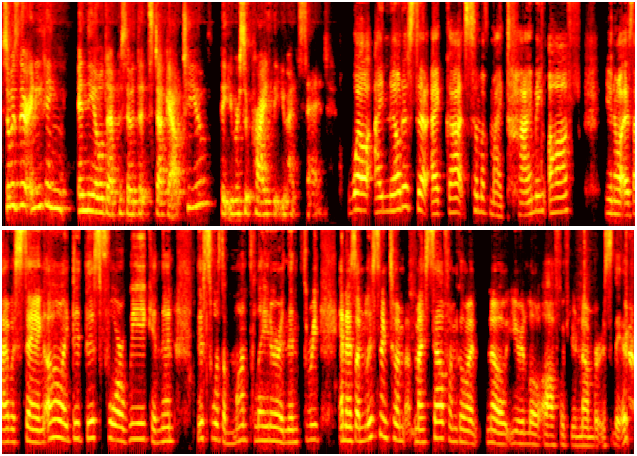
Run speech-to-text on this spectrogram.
so was there anything in the old episode that stuck out to you that you were surprised that you had said well, I noticed that I got some of my timing off. You know, as I was saying, oh, I did this for a week, and then this was a month later, and then three. And as I'm listening to myself, I'm going, no, you're a little off with your numbers there.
